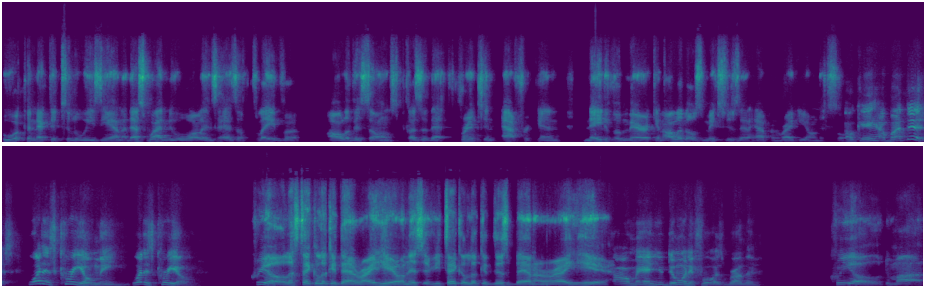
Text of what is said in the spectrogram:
who were connected to Louisiana. That's why New Orleans has a flavor all of its own because of that French and African, Native American, all of those mixtures that happen right here on this soil. Okay, how about this? What does Creole mean? What is Creole? Creole, let's take a look at that right here on this. If you take a look at this banner right here. Oh man, you're doing it for us, brother. Creole, Demond.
